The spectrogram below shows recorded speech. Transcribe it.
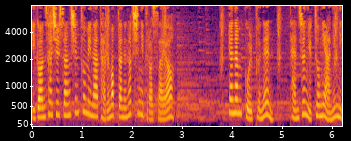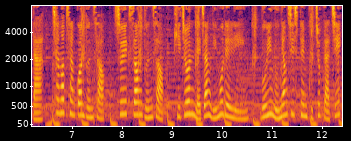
이건 사실상 신품이나 다름없다는 확신이 들었어요. 현암 골프는 단순 유통이 아닙니다. 창업 상권 분석, 수익성 분석, 기존 매장 리모델링, 무인 운영 시스템 구축까지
